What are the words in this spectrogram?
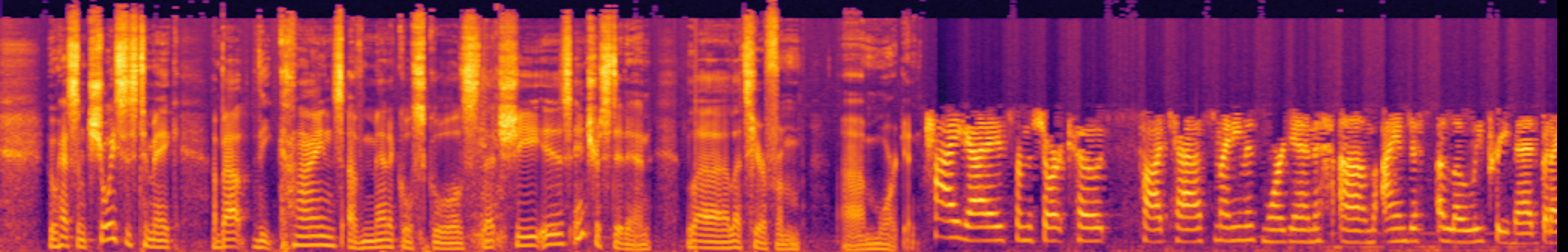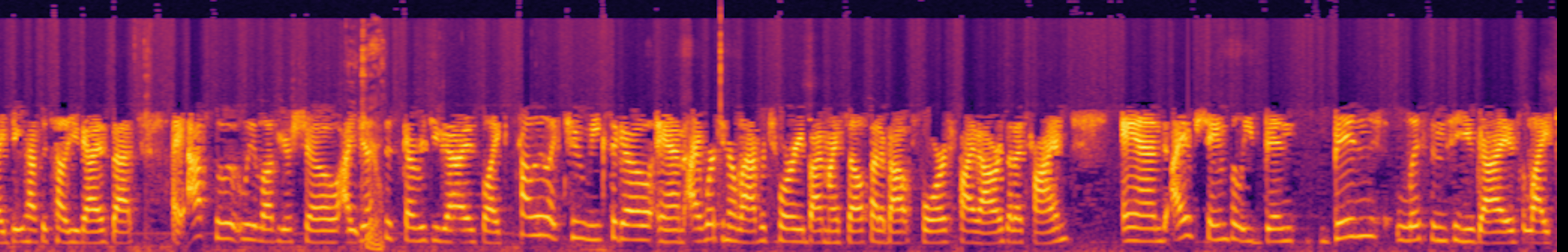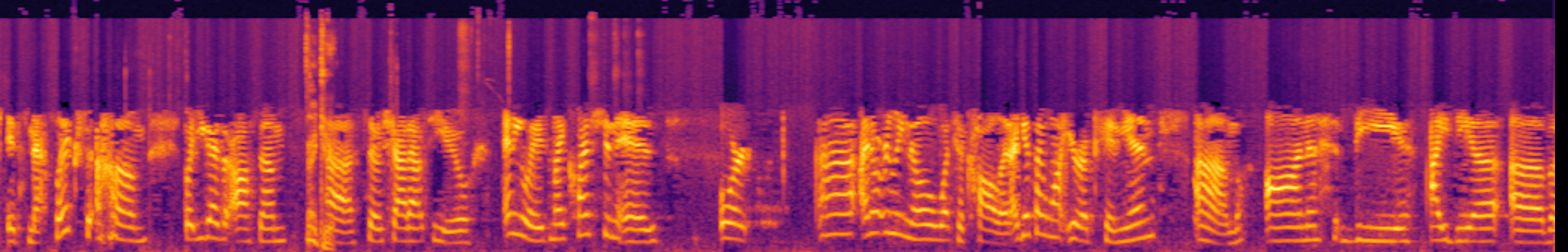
who has some choices to make about the kinds of medical schools that she is interested in. Uh, let's hear from uh, Morgan. Hi, guys, from the Short Coats podcast. My name is Morgan. Um, I am just a lowly pre med, but I do have to tell you guys that I absolutely love your show. I just you. discovered you guys like probably like two weeks ago, and I work in a laboratory by myself at about four to five hours at a time. And I have shamefully been binge listened to you guys like it's Netflix. Um, but you guys are awesome. Thank you. Uh, so shout out to you. Anyways, my question is, or uh, I don't really know what to call it. I guess I want your opinion um, on the idea of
